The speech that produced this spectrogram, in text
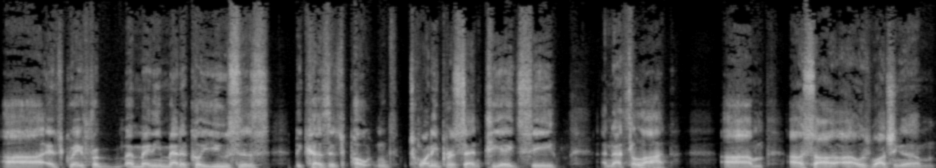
Uh, it's great for many medical uses because it's potent, 20% THC, and that's a lot. Um, I saw, I was watching um,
